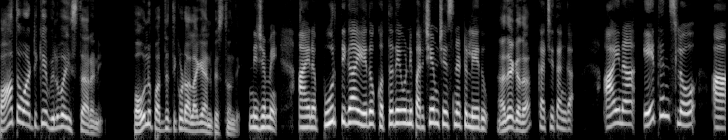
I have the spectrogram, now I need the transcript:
పాత వాటికే విలువ ఇస్తారని. పౌలు పద్ధతి కూడా అలాగే అనిపిస్తుంది. నిజమే. ఆయన పూర్తిగా ఏదో కొత్త దేవుణ్ణి పరిచయం చేసినట్టు లేదు. అదే కదా? ఖచ్చితంగా. ఆయన ఏథెన్స్లో ఆ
